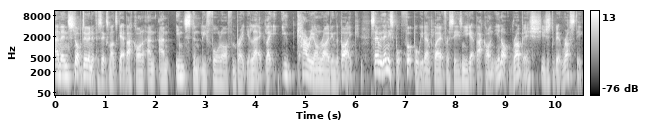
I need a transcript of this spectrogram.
And then stop doing it for six months, get back on and, and instantly fall off and break your leg. Like you carry on riding the bike. Same with any sport. Football, you don't play it for a season, you get back on. You're not rubbish, you're just a bit rusty.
